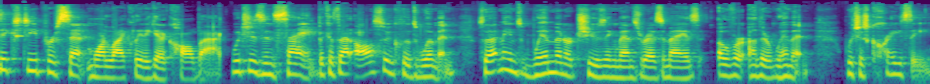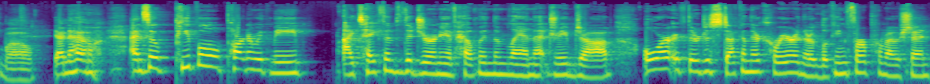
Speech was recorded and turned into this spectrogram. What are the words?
60% more likely to get a call back, which is insane insane because that also includes women. So that means women are choosing men's resumes over other women, which is crazy. Wow. Yeah, I know. And so people partner with me. I take them to the journey of helping them land that dream job. Or if they're just stuck in their career and they're looking for a promotion,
